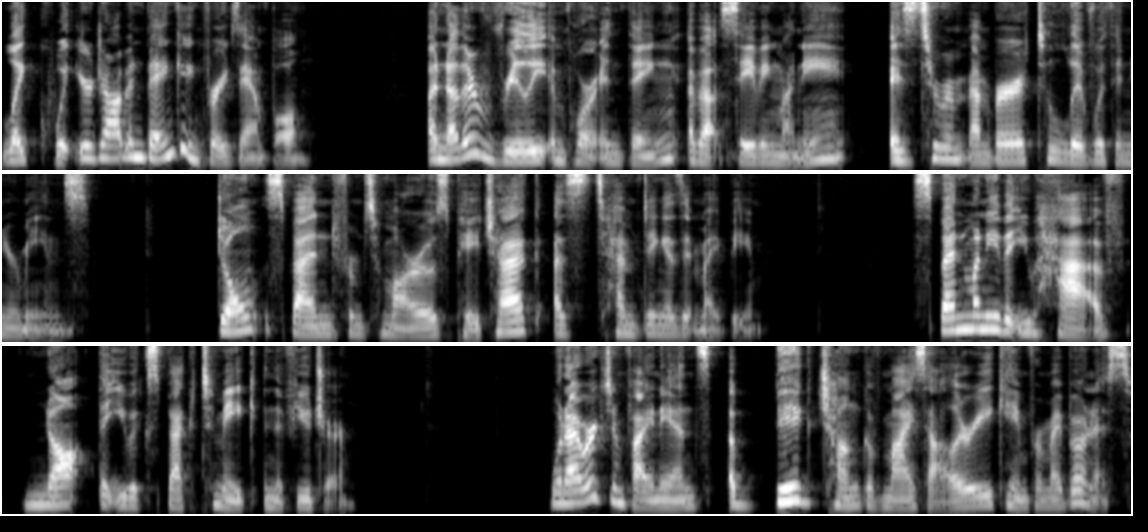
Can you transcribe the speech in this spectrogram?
like quit your job in banking for example another really important thing about saving money is to remember to live within your means don't spend from tomorrow's paycheck, as tempting as it might be. Spend money that you have, not that you expect to make in the future. When I worked in finance, a big chunk of my salary came from my bonus.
